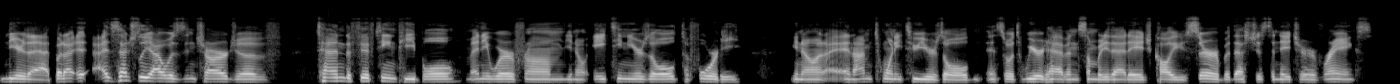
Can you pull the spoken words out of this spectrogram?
near that but I, essentially i was in charge of 10 to 15 people, anywhere from, you know, 18 years old to 40, you know, and, and I'm 22 years old. And so it's weird having somebody that age call you sir, but that's just the nature of ranks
